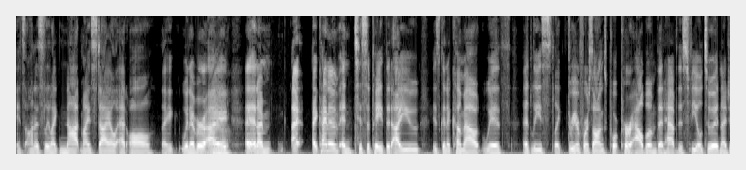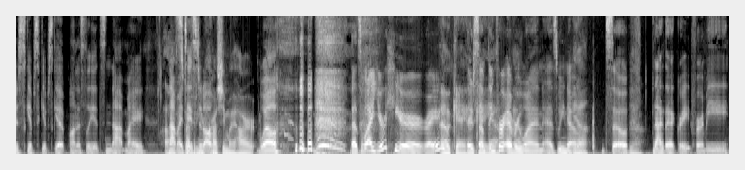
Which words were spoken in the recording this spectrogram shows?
it's honestly like not my style at all. Like whenever I Yeah. and I'm I I kind of anticipate that IU is going to come out with at least like three or four songs per, per album that have this feel to it, and I just skip, skip, skip. Honestly, it's not my uh, not my Stephanie, taste at all. crushing my heart. Well, that's why you're here, right? Okay, There's okay, something yeah, for yeah. everyone, as we know. Yeah. So, Yeah. not that great for me,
